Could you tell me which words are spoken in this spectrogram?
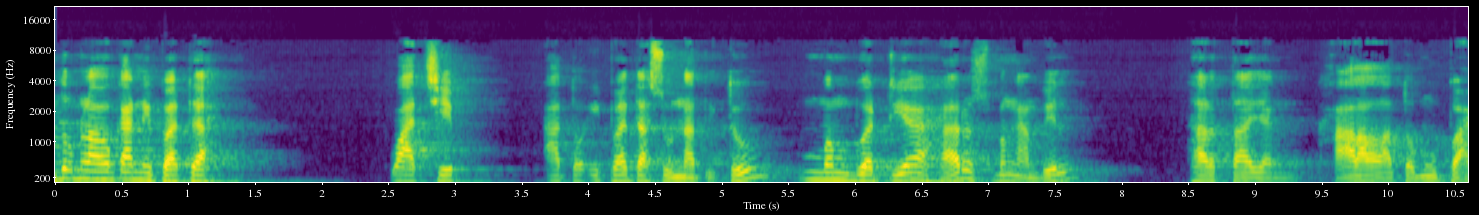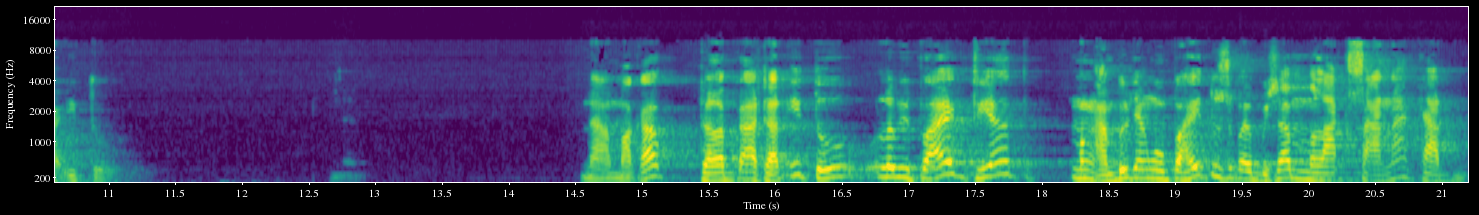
untuk melakukan ibadah wajib atau ibadah sunat itu membuat dia harus mengambil harta yang halal atau mubah itu. Nah, maka dalam keadaan itu lebih baik dia mengambil yang mubah itu supaya bisa melaksanakan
